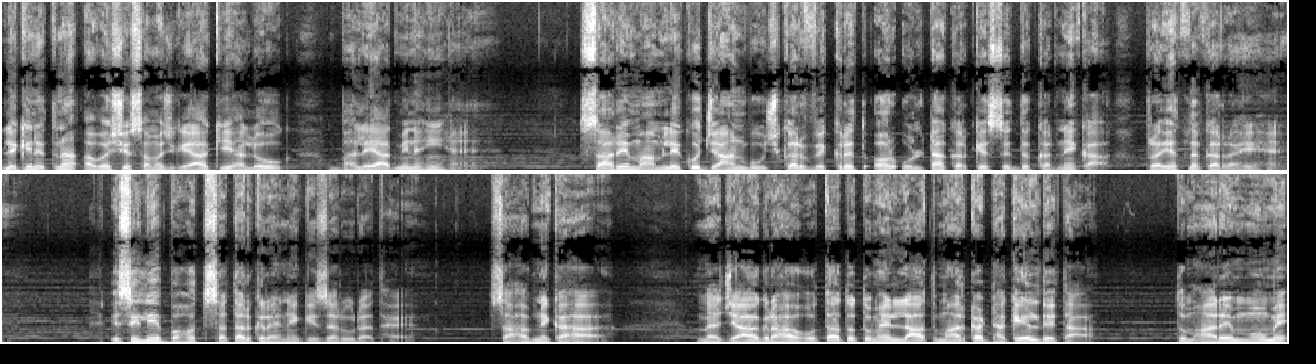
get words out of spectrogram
लेकिन इतना अवश्य समझ गया कि यह लोग भले आदमी नहीं हैं। सारे मामले को जानबूझकर विकृत और उल्टा करके सिद्ध करने का प्रयत्न कर रहे हैं। इसीलिए बहुत सतर्क रहने की ज़रूरत है। साहब ने कहा, मैं जाग रहा होता तो तुम्हें लात मारकर ढकेल देता। तुम्हारे मुँह में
